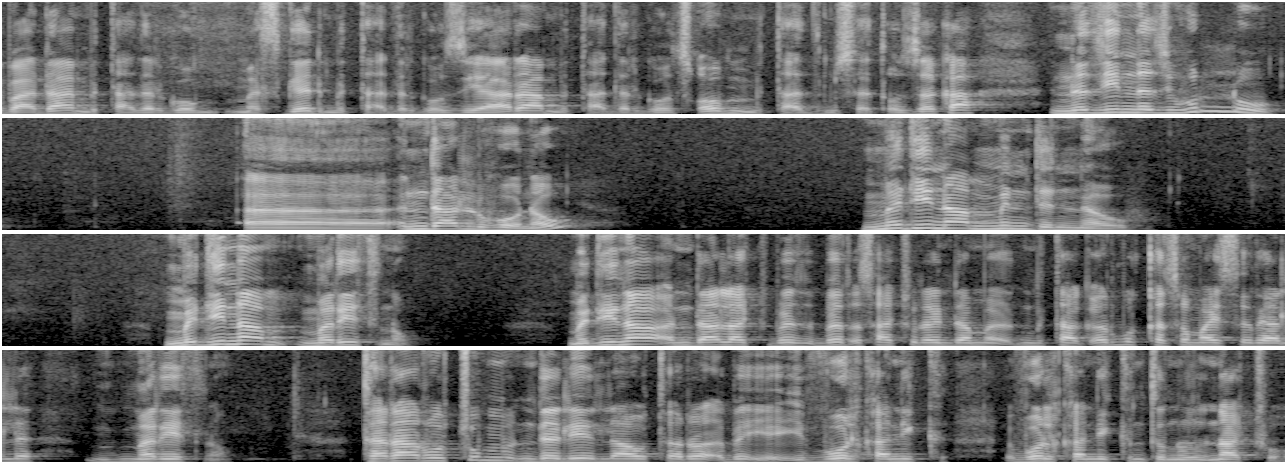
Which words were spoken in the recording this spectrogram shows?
ኢባዳ የምታደርገው መስገድ የምታደርገው ዚያራ የምታደርገው ጾም የምሰጠው ዘካ እነዚህ እነዚህ ሁሉ እንዳሉ ሆነው መዲና ምንድን ነው? መዲና መሬት ነው። መዲና እንዳላችሁ በርዕሳችሁ ላይ እንደምታቀርቡት ከሰማይ ስር ያለ መሬት ነው። ተራሮቹም እንደሌላው volcanic volcanic እንትኑ ናቸው።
